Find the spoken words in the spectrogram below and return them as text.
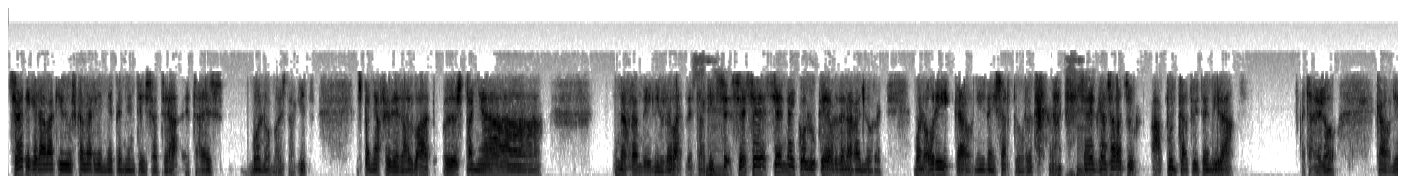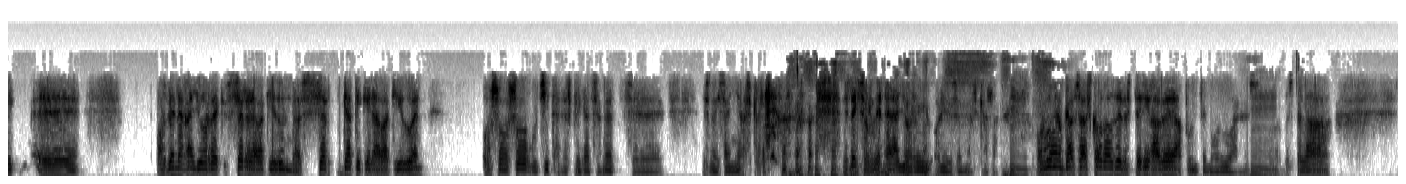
zeratik erabaki du Euskal Herri independente izatea, eta ez, bueno, ba ez dakit, Espainia federal bat, edo Espainia una grande y libre bat, ez dakit, mm. ze, ze, ze nahiko luke ordena gailu horrek. Bueno, hori, claro, niz nahi sartu horret. Mm. Zerret, gauza batzuk apuntatu iten dira, eta gero, claro, nik, eh, ordenagailu horrek zer erabaki duen, da, zer gatik erabaki duen, oso oso gutxitan esplikatzen dut, ze, ez nahi zain askarra. ez nahi ordenagailu hori hori zain askarra. Hmm. Orduan, gauza asko daude besterik gabe apunte moduan. Ez? Hmm. Bestela,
